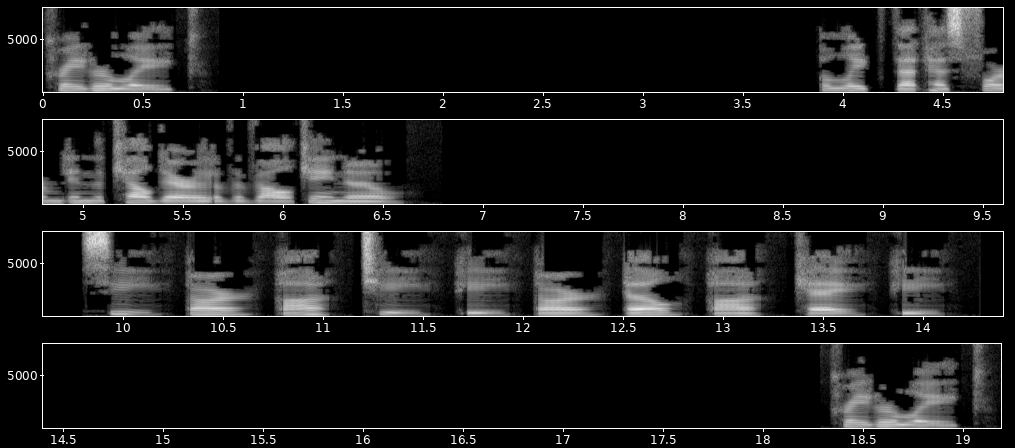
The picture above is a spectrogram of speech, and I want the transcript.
Crater Lake. A lake that has formed in the caldera of a volcano. C R A T E R L A K E. Crater Lake.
